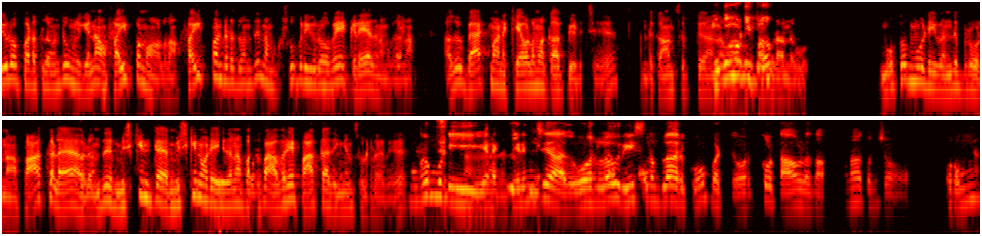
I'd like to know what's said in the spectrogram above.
ஹீரோ படத்துல வந்து உங்களுக்கு என்ன ஃபைட் பண்ணுவோம் அவ்வளவுதான். ஃபைட் பண்றது வந்து நமக்கு சூப்பர் ஹீரோவே கிடையாது நமக்கு அதெல்லாம். அதுவும் பேட்மேனை கேவலமா காப்பி அடிச்சு அந்த கான்செப்ட் அந்த முகமூடி வந்து ப்ரோ நான் பார்க்கல. அவர் வந்து மிஸ்கின்ட்ட மிஸ்கினோட இதெல்லாம் பார்த்தப்ப அவரே பார்க்காதீங்கன்னு சொல்றாரு. முகமுடி எனக்கு தெரிஞ்சு அது ஓரளவு ரீசனபிளா இருக்கும் பட் ஒர்க் அவுட் ஆகலதான். ஆனா கொஞ்சம் ரொம்ப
